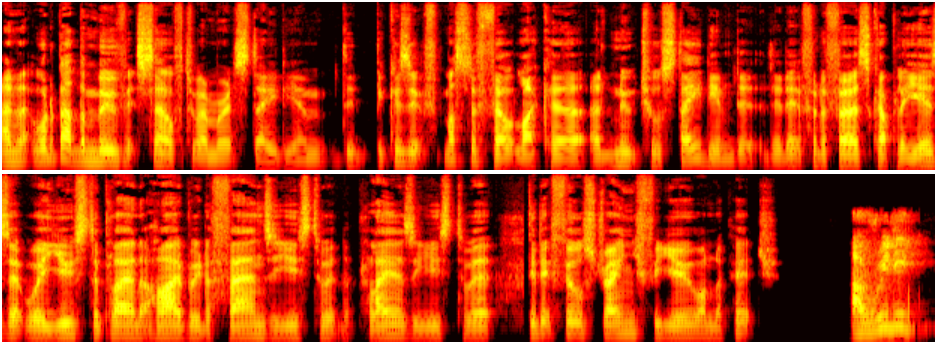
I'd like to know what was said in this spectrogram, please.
And what about the move itself to Emirates Stadium? Did, because it must have felt like a, a, neutral stadium, did, did it, for the first couple of years? That we're used to playing at Highbury, the fans are used to it, the players are used to it. Did it feel strange for you on the pitch? I really,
